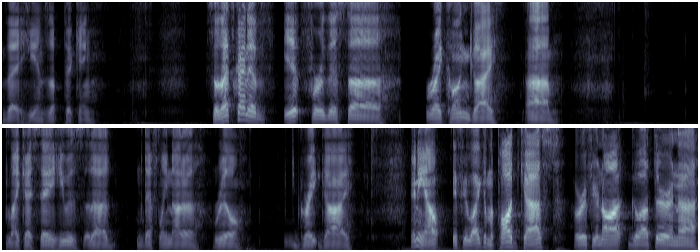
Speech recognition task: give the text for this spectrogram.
that he ends up picking. So that's kind of it for this uh, Cohn guy. Um, like I say, he was uh, definitely not a real great guy. Anyhow, if you're liking the podcast, or if you're not, go out there and uh,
